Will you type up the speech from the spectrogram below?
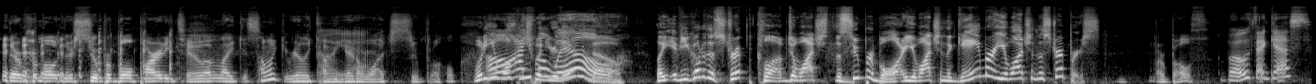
They're promoting their Super Bowl party too. I'm like, is someone really oh, coming here to Oh, watch Super Bowl? What do you Oh, watch when people you're will. there, though? Like, if you go to the strip club to watch the Super Bowl, are you watching the game or are you watching the strippers? Or both. Both, I guess.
